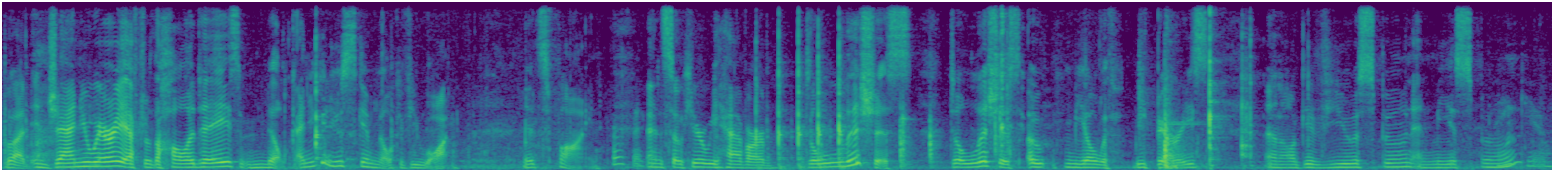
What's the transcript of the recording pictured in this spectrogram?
But in January, after the holidays, milk. And you can use skim milk if you want. It's fine. Perfect. And so here we have our delicious, delicious oatmeal with wheat berries. And I'll give you a spoon and me a spoon. Thank you.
